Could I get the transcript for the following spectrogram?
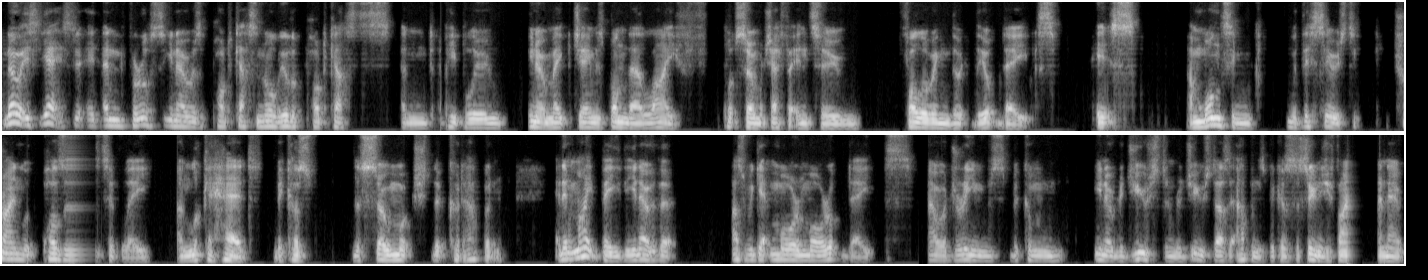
no, it's yeah, it's it, and for us, you know, as a podcast and all the other podcasts and people who you know make James Bond their life, put so much effort into following the the updates. It's I'm wanting with this series to try and look positively and look ahead because there's so much that could happen, and it might be you know that as we get more and more updates, our dreams become you know reduced and reduced as it happens because as soon as you find out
